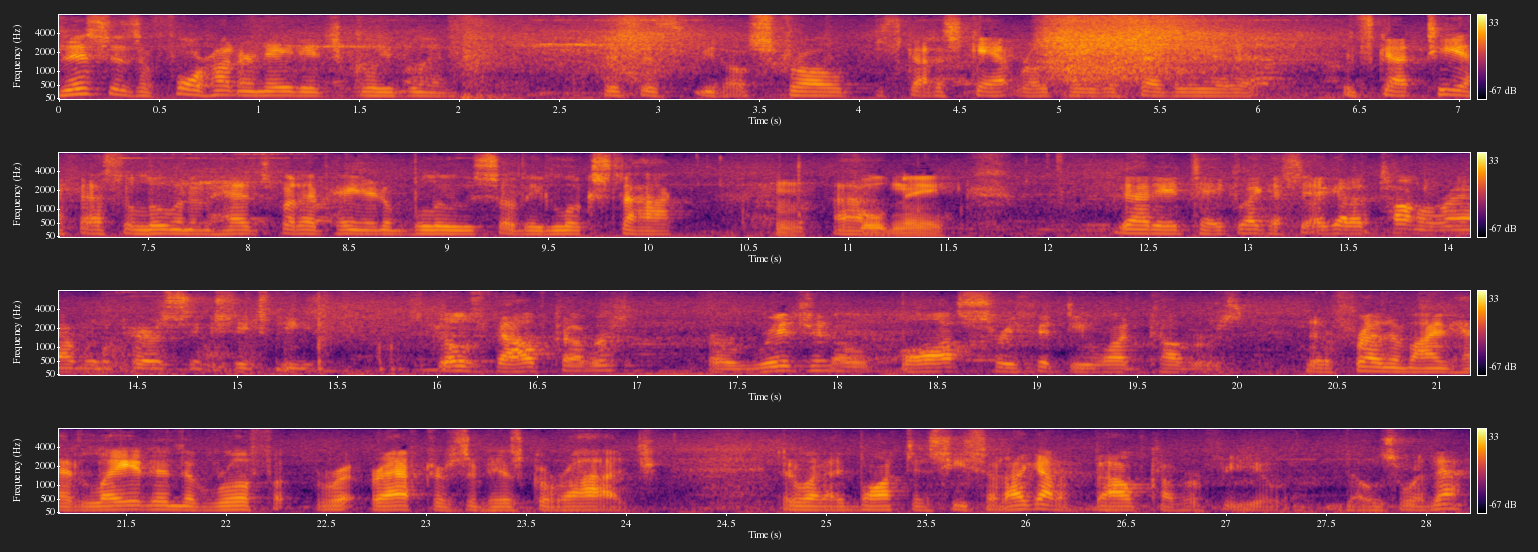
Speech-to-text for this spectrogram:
This is a 408 inch Cleveland. This is, you know, strobe. It's got a scat rotating assembly in it. It's got TFS aluminum heads, but I painted them blue so they look stock Uh, Fooled me. That intake. Like I said, I got a tunnel ram with a pair of 660s. Those valve covers are original Boss 351 covers that a friend of mine had laying in the roof rafters of his garage. And when I bought this, he said, I got a valve cover for you. And those were them.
